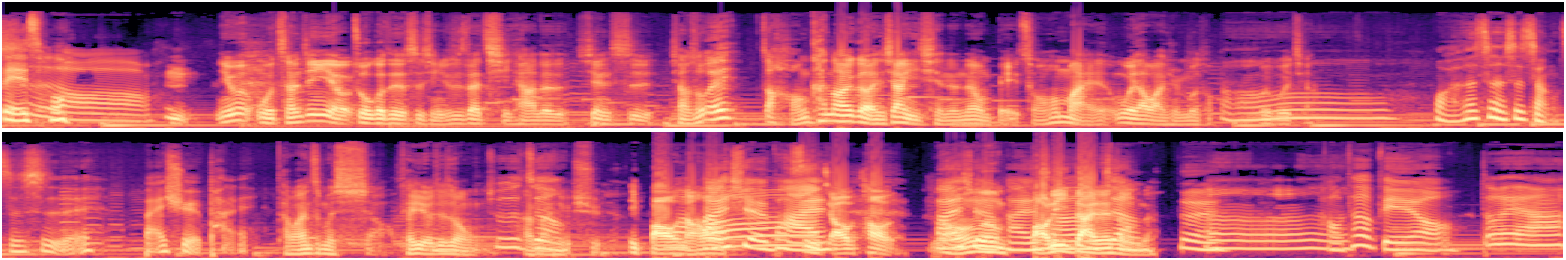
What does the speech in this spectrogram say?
没错。嗯，因为我曾经也有做过这个事情，就是在其他的县市想说，哎、欸，这好像看到一个很像以前的那种北葱，然后买味道完全不同，哦、会不会这样？哇，那真的是长知识哎！白雪牌，台湾这么小，可以有这种，就是这样有趣的，一包然后白雪牌塑胶套，白雪牌保利袋那种的，对。好特别哦！对啊，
